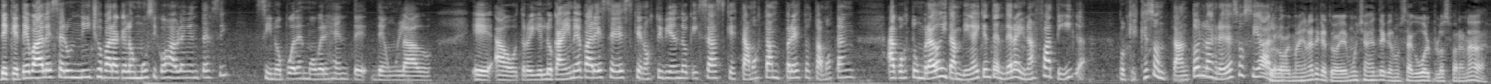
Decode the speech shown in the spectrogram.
¿de qué te vale ser un nicho para que los músicos hablen entre sí si no puedes mover gente de un lado eh, a otro. Y lo que a mí me parece es que no estoy viendo quizás que estamos tan prestos, estamos tan acostumbrados y también hay que entender, hay una fatiga. Porque es que son tantos las redes sociales. Pero imagínate que todavía hay mucha gente que no usa Google Plus para nada.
